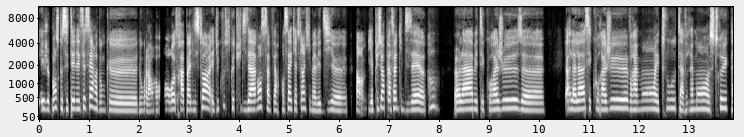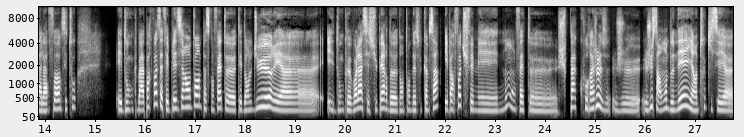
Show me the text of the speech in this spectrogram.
Et je pense que c'était nécessaire. Donc, euh, donc voilà, on, on refera pas l'histoire. Et du coup, ce que tu disais avant, ça me fait repenser à quelqu'un qui m'avait dit. Euh, il y a plusieurs personnes qui disaient oh là mais t'es courageuse. Euh, ah là là, c'est courageux, vraiment et tout. T'as vraiment ce truc, t'as la force et tout. Et donc, bah, parfois, ça fait plaisir à entendre parce qu'en fait, euh, tu es dans le dur et, euh, et donc, euh, voilà, c'est super d'entendre des trucs comme ça. Et parfois, tu fais, mais non, en fait, je suis pas courageuse. Je, juste à un moment donné, il y a un truc qui s'est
